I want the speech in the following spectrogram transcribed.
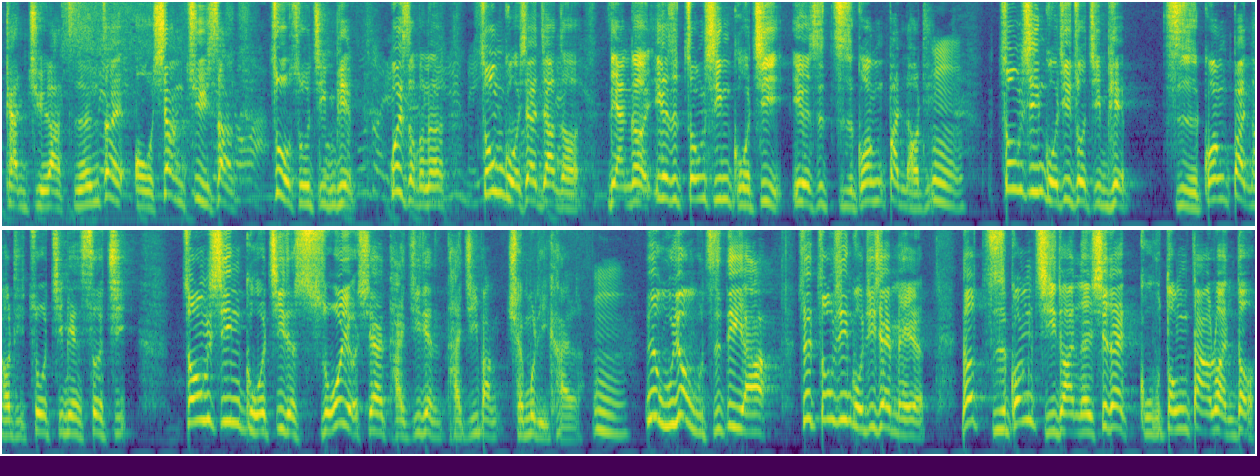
感觉啊，只能在偶像剧上做出晶片。为什么呢？中国现在这样子哦，两个，一个是中芯国际，一个是紫光半导体。嗯，中芯国际做晶片，紫光半导体做晶片设计。中芯国际的所有现在台积电的台积帮全部离开了，嗯，因为无用武之地啊。所以中芯国际现在没了，然后紫光集团呢，现在股东大乱斗，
